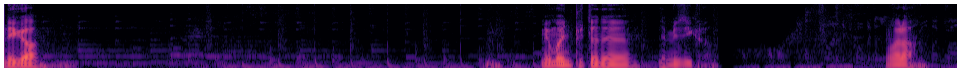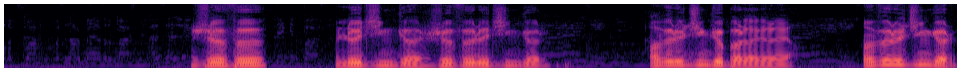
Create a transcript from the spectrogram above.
Les gars. Mets-moi une putain de, musique là. Voilà. Je veux le jingle. Je veux le jingle. On veut le jingle, bordel. On veut le jingle.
